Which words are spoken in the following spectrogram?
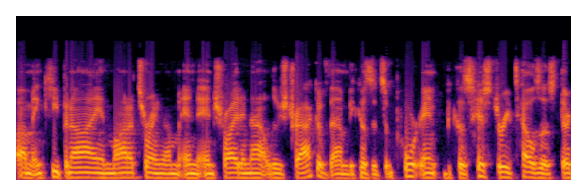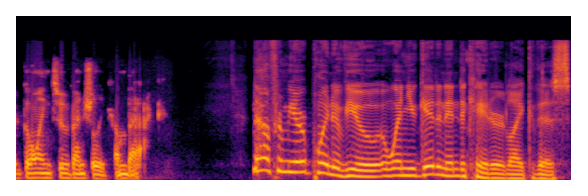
um, and keep an eye and monitoring them and, and try to not lose track of them because it's important because history tells us they're going to eventually come back. Now, from your point of view, when you get an indicator like this,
